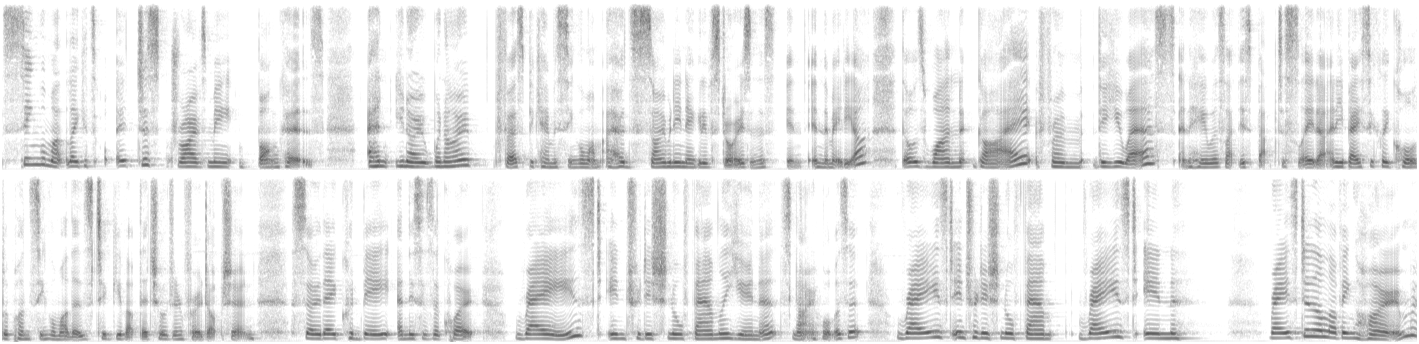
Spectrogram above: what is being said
single mother. Like it's, it just drives me bonkers. And, you know, when I first became a single mom, I heard so many negative stories in this in, in the media. There was one guy from the US and he was like this Baptist leader and he basically called upon single mothers to give up their children for adoption. So they could be, and this is a quote, raised in traditional family units. No, what was it? Raised in traditional fam raised in raised in a loving home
